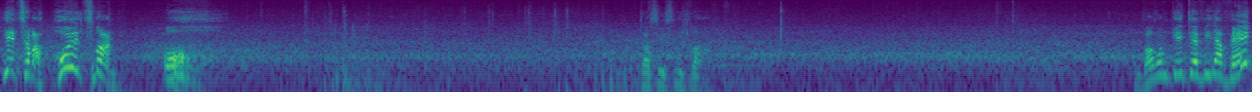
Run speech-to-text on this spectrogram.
Jetzt aber Holzmann! Oh! Das ist nicht wahr. Warum geht der wieder weg?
